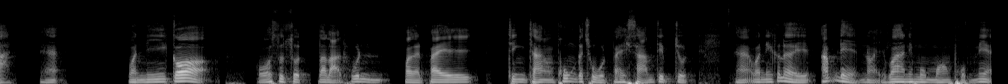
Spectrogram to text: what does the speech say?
ารนะฮะวันนี้ก็ โหสุดๆ ตลาดหุ้นเปิดไปจริงจังพุ่งกระฉูดไป 30 จุดนะฮะวันนี้ก็เลยอัปเดตหน่อยว่าในมุมมองผมเนี่ย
